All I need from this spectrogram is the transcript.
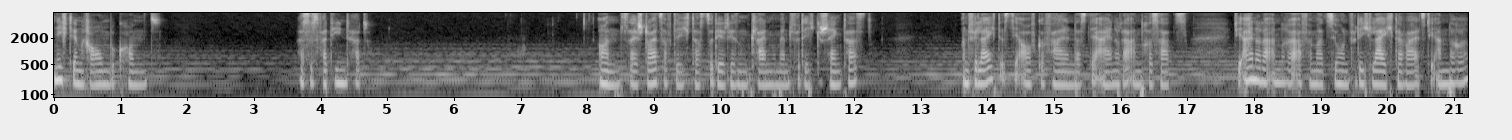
nicht den Raum bekommt, was es verdient hat. Und sei stolz auf dich, dass du dir diesen kleinen Moment für dich geschenkt hast. Und vielleicht ist dir aufgefallen, dass der ein oder andere Satz, die ein oder andere Affirmation für dich leichter war als die andere.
